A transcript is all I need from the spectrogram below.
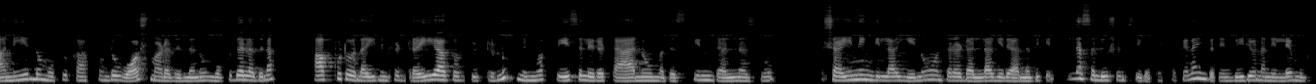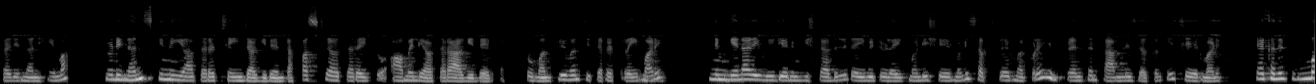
ಆ ನೀರನ್ನ ಮುಖಕ್ಕೆ ಹಾಕ್ಕೊಂಡು ವಾಶ್ ಮಾಡೋದ್ರಿಂದನೂ ಮುಖದಲ್ಲಿ ಅದನ್ನು ಹಾಕ್ಬಿಟ್ಟು ಒಂದು ಐದು ನಿಮಿಷ ಡ್ರೈ ಆಗೋಕೆ ನಿಮ್ಮ ಫೇಸಲ್ಲಿರೋ ಟ್ಯಾನು ಮತ್ತು ಸ್ಕಿನ್ ಡಲ್ನೆಸ್ಸು ಶೈನಿಂಗ್ ಇಲ್ಲ, ಏನೋ ಒಂಥರ ಡಲ್ಲಾಗಿದೆ ಅನ್ನೋದಕ್ಕೆ ಎಲ್ಲ ಸೊಲ್ಯೂಷನ್ ಸಿಗುತ್ತೆ. ಓಕೆನಾ ಇವತ್ತಿನ ವೀಡಿಯೋ ನಾನು ಇಲ್ಲೇ ಮುಗಿಸ್ತಾ ಇದ್ದೀನಿ. ನಾನು ಹೇಮ. ನೋಡಿ, ನನ್ನ ಸ್ಕಿನ್ ಯಾವ ಥರ ಚೇಂಜ್ ಆಗಿದೆ ಅಂತ. ಫಸ್ಟ್ ಯಾವ ಥರ ಇತ್ತು? ಆಮೇಲೆ ಯಾವ ಥರ ಆಗಿದೆ ಅಂತ. ಸೊ ಮಂತ್ಲಿ ಒನ್ಸ್ ಈ ಥರ ಟ್ರೈ ಮಾಡಿ ನಿಮ್ಗೇನಾದ್ರು ಈ ವಿಡಿಯೋ ನಿಮ್ಗೆ ಇಷ್ಟ ಆದರೆ ದಯವಿಟ್ಟು ಲೈಕ್ ಮಾಡಿ, ಶೇರ್ ಮಾಡಿ, ಸಬ್ಸ್ಕ್ರೈಬ್ ಮಾಡ್ಕೊಳ್ಳಿ, ನಿಮ್ಮ ಫ್ರೆಂಡ್ಸ್ ಆ್ಯಂಡ್ ಫ್ಯಾಮಿಲಿ ಸರ್ಕಲ್ಗೆ ಶೇರ್ ಮಾಡಿ. ಯಾಕಂದರೆ ತುಂಬ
